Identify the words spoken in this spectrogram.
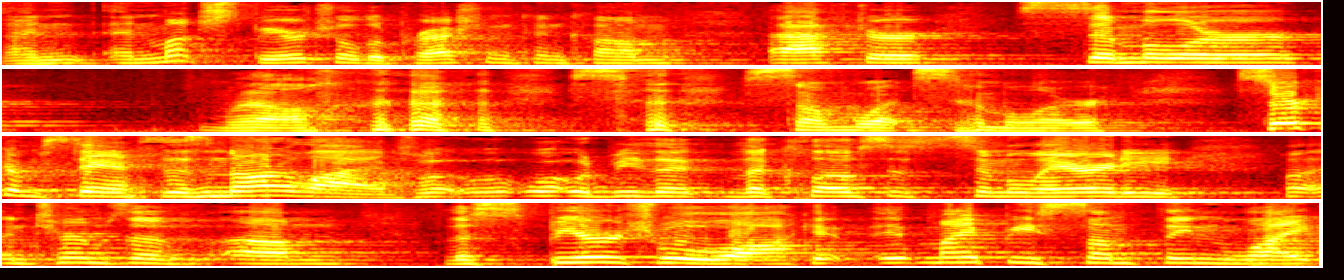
And, and much spiritual depression can come after similar, well, somewhat similar circumstances in our lives. What, what would be the, the closest similarity? Well, in terms of um, the spiritual walk, it, it might be something like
